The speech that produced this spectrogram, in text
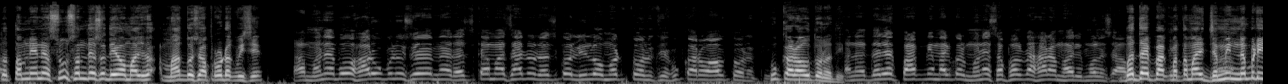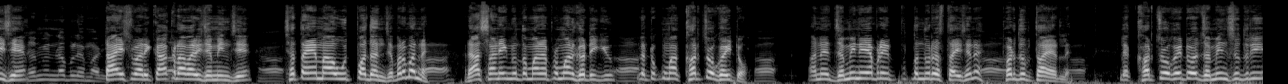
તો તમને એને શું સંદેશો દેવા માંગો છો આ પ્રોડક્ટ વિશે? આ મને બહુ સારું પડ્યું છે. મેં રજકામાં સાચું રજકો લીલો મટતો નથી હુકારો આવતો નથી. હુકારો આવતો નથી. અને દરેક પાકની માલિકો મને સફળતા હારા હારી મળે છે. બધા પાકમાં તમારી જમીન નબળી છે. જમીન નબળી મારી. ટાઈસ વાળી કાકડા વાળી જમીન છે. છતાં એમાં આવું ઉત્પાદન છે બરાબર ને. રાસાયણિકનું તમારે પ્રમાણ ઘટી ગયું એટલે ટૂંકમાં ખર્ચો ઘટ્યો. અને જમીન એ આપણી તંદુરસ્ત થાય છે ને? ફળદ્રુપ થાય એટલે. એટલે ખર્ચો ઘટ્યો જમીન સુધરી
